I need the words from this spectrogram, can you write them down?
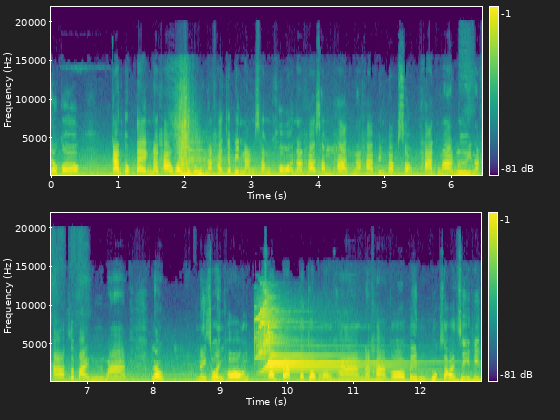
แล้วก็การตกแต่งนะคะวัสดุนะคะจะเป็นหนังสังเคราะห์นะคะ สัมผัสนะคะ เป็นแบบซอฟท์ทัชมากเลยนะคะ สบายมือมากแล้ว ในส่วนของการปรับกระจกมองข้างนะคะ ก็เป็นลูกศรสี่ทิศ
